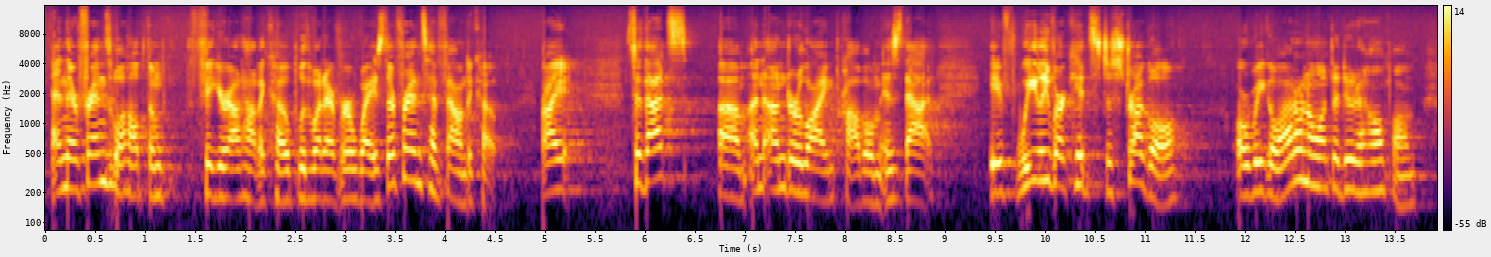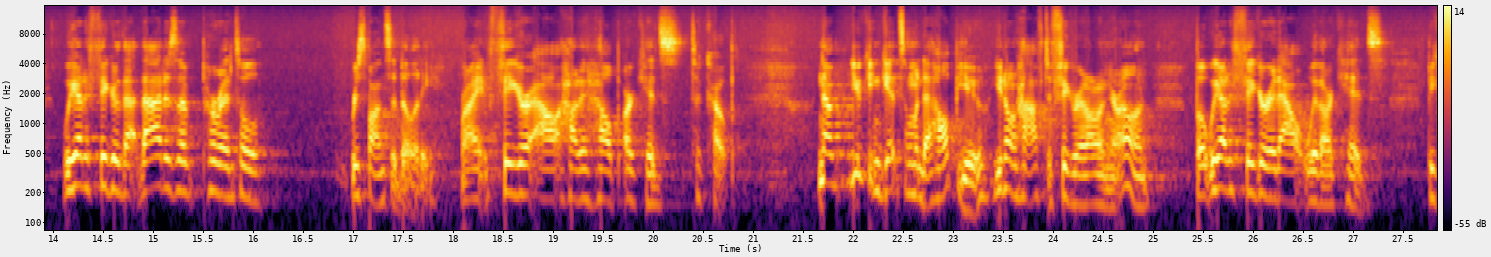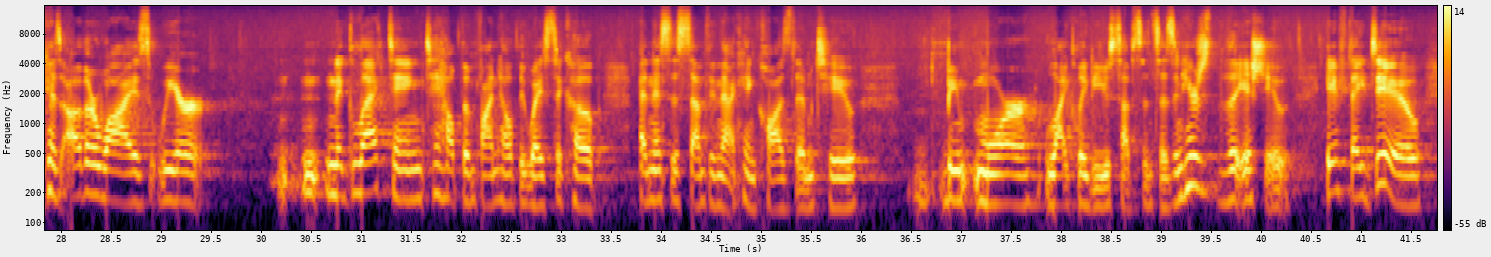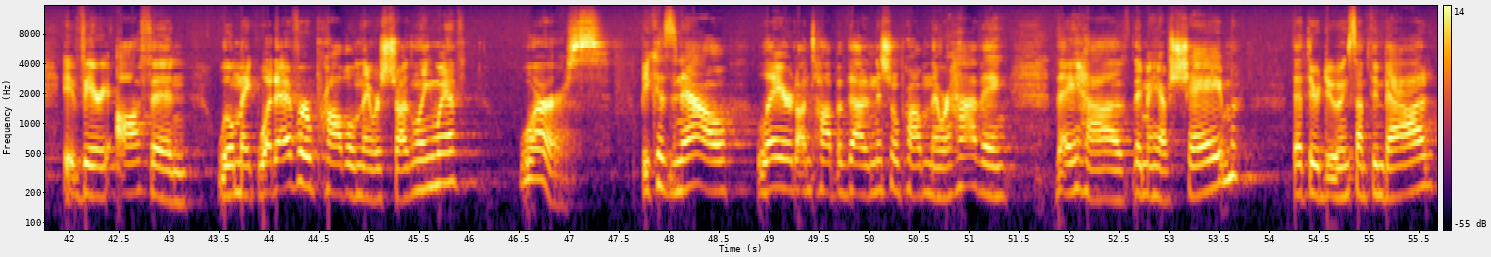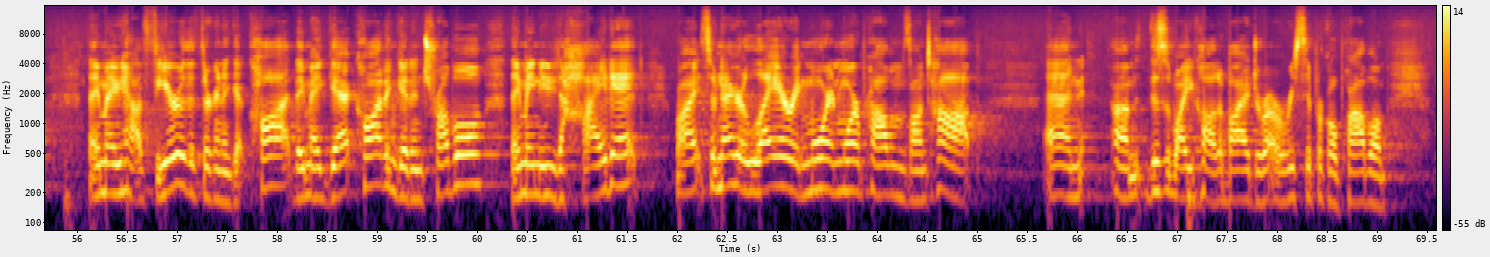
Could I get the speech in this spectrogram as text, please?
And their friends will help them figure out how to cope with whatever ways their friends have found to cope, right? So that's um, an underlying problem is that if we leave our kids to struggle, or we go, I don't know what to do to help them, we got to figure that that is a parental responsibility, right? Figure out how to help our kids to cope. Now, you can get someone to help you. You don't have to figure it out on your own, but we got to figure it out with our kids because otherwise we are neglecting to help them find healthy ways to cope. And this is something that can cause them to be more likely to use substances. And here's the issue if they do, it very often will make whatever problem they were struggling with worse. Because now, layered on top of that initial problem they were having, they have they may have shame that they're doing something bad. They may have fear that they're going to get caught. They may get caught and get in trouble. They may need to hide it, right? So now you're layering more and more problems on top. And um, this is why you call it a bidirect or reciprocal problem.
